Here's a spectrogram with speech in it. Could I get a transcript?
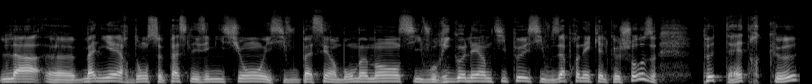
la euh, manière dont se passent les émissions et si vous passez un bon moment, si vous rigolez un petit peu et si vous apprenez quelque chose, peut-être que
